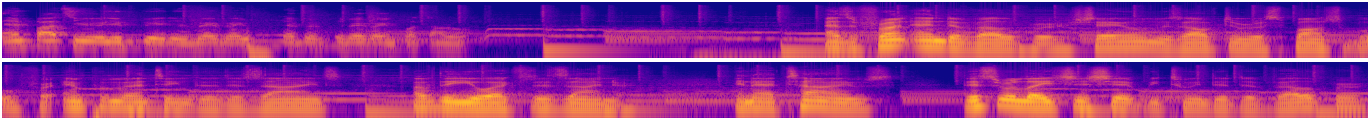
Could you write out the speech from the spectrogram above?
empathy really played a very very very, very, very important role. As a front end developer, Sheum is often responsible for implementing the designs of the UX designer, and at times, this relationship between the developer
